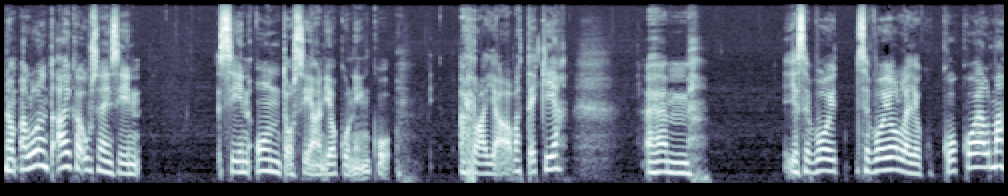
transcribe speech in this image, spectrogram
No mä luulen, että aika usein siinä siinä on tosiaan joku niin kuin rajaava tekijä. Öm, ja se voi, se voi olla joku kokoelma,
